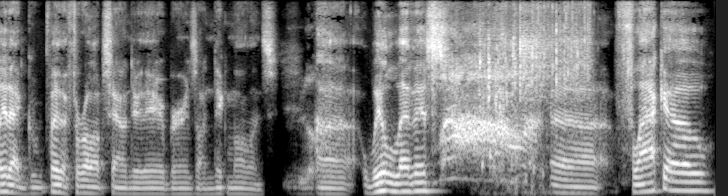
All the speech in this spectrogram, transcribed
Play that play the throw up sounder there, Burns on Nick Mullens. Uh, Will Levis, uh, Flacco,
